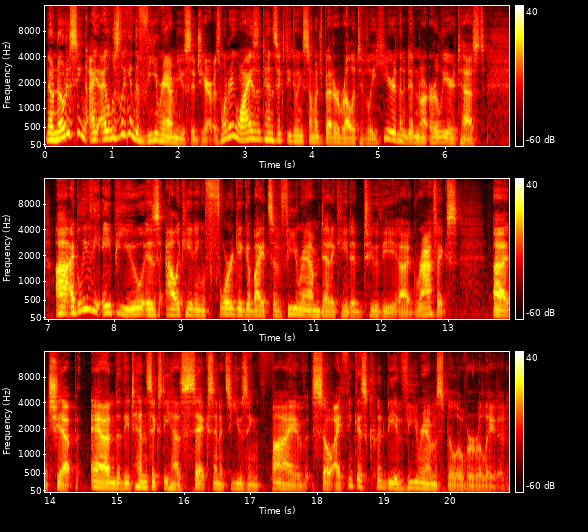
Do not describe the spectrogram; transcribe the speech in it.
Now noticing, I, I, was looking at the VRAM usage here. I was wondering why is the 1060 doing so much better relatively here than it did in our earlier tests. Uh, I believe the APU is allocating 4 gigabytes of VRAM dedicated to the uh, graphics uh, chip, and the 1060 has six, and it's using five. So I think this could be a VRAM spillover related.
